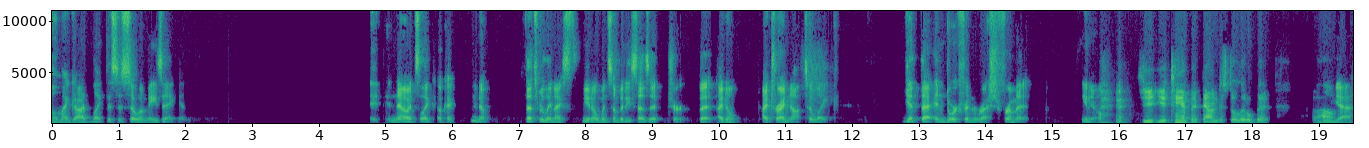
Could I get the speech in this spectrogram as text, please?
oh my god like this is so amazing and it, now it's like okay you know that's really nice you know when somebody says it sure but I don't I try not to like get that endorphin rush from it you know you, you tamp it down just a little bit um, yeah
